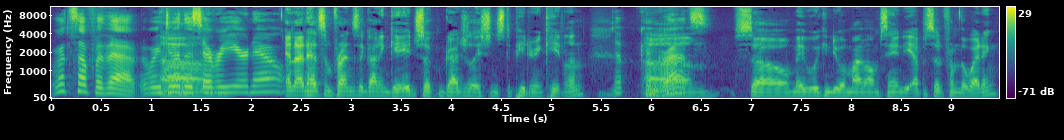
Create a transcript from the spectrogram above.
What's up with that? Are we doing this Um, every year now? And I'd had some friends that got engaged, so congratulations to Peter and Caitlin. yep. Congrats. Um, so maybe we can do a My Mom Sandy episode from the wedding.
